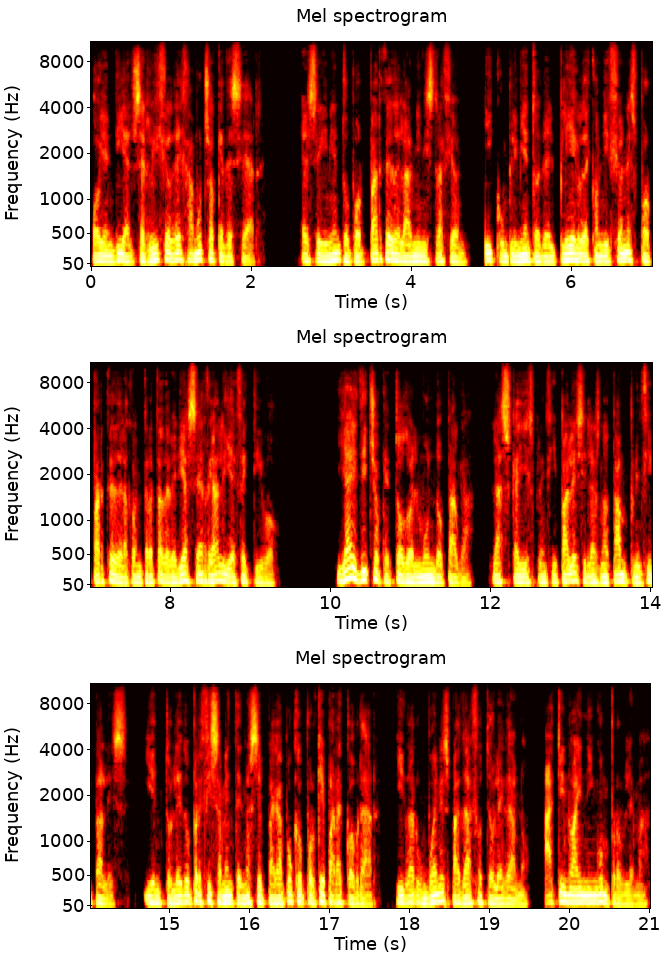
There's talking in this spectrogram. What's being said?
Hoy en día el servicio deja mucho que desear. El seguimiento por parte de la Administración, y cumplimiento del pliego de condiciones por parte de la contrata debería ser real y efectivo. Ya he dicho que todo el mundo paga, las calles principales y las no tan principales, y en Toledo precisamente no se paga poco porque para cobrar, y dar un buen espadazo toledano, aquí no hay ningún problema.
